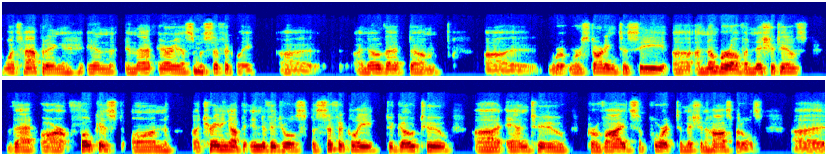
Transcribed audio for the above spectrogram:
what's happening in in that area specifically. Uh, I know that um, uh, we're, we're starting to see uh, a number of initiatives that are focused on uh, training up individuals specifically to go to uh, and to provide support to mission hospitals. Uh,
